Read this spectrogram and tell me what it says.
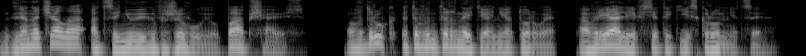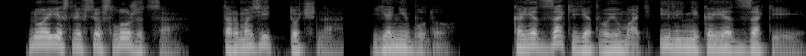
Для начала оценю их вживую, пообщаюсь. Вдруг это в интернете они оторвы, а в реале все такие скромницы. Ну а если все сложится, тормозить точно я не буду. Каядзаки я твою мать или не Каядзаки?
